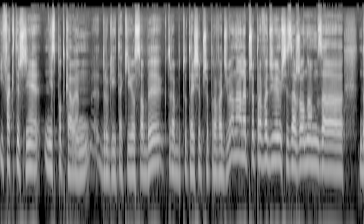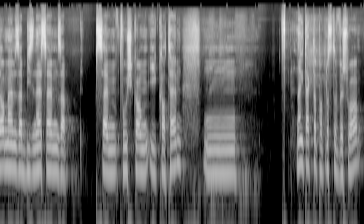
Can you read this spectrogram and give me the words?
I faktycznie nie spotkałem drugiej takiej osoby, która by tutaj się przeprowadziła, no ale przeprowadziłem się za żoną, za domem, za biznesem, za psem, fuśką i kotem. Mm, No i tak to po prostu wyszło.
